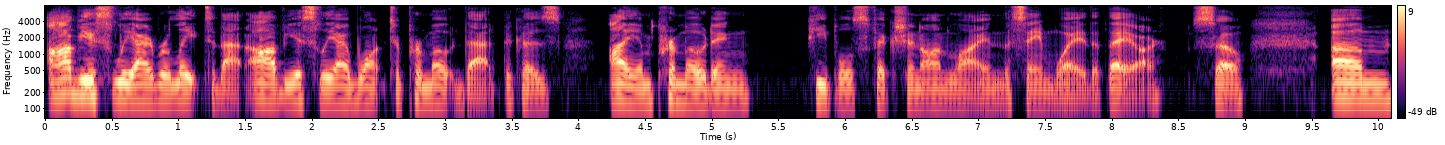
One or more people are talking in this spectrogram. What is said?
obviously I relate to that. Obviously, I want to promote that because I am promoting people's fiction online the same way that they are. So, um,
